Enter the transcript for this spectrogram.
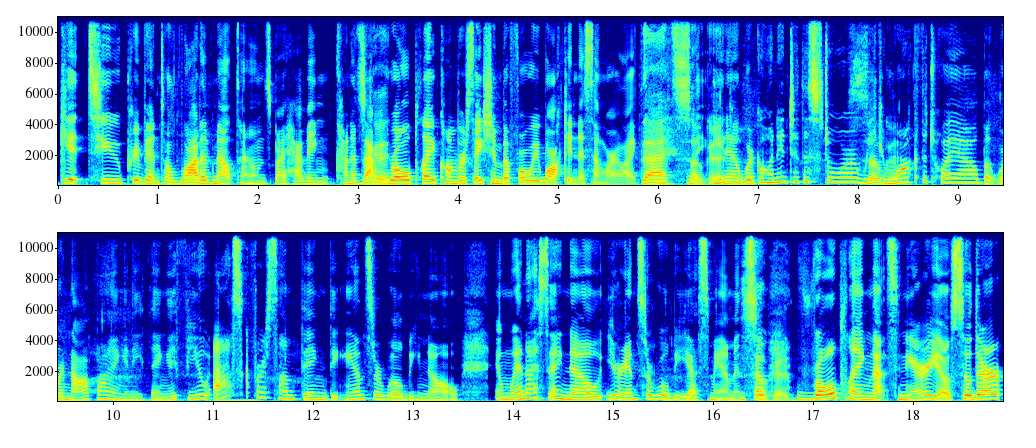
get to prevent a lot of meltdowns by having kind of that good. role play conversation before we walk into somewhere like That's so good. you know we're going into the store we can good. walk the toy aisle but we're not buying anything if you ask for something the answer will be no and when i say no your answer will be yes ma'am and so, So good. role playing that scenario so their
